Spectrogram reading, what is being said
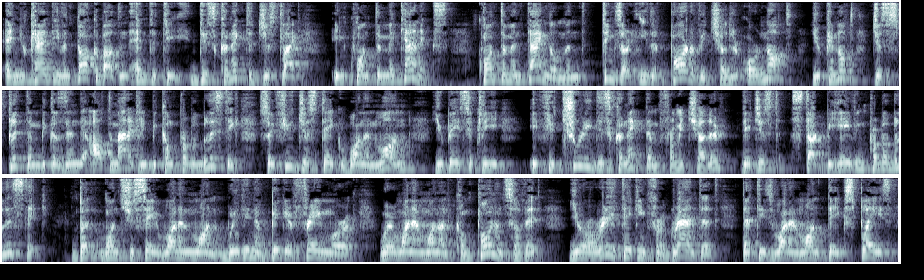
and you can't even talk about an entity disconnected, just like in quantum mechanics? quantum entanglement, things are either part of each other or not. You cannot just split them because then they automatically become probabilistic. So if you just take one and one, you basically, if you truly disconnect them from each other, they just start behaving probabilistic. But once you say one and one within a bigger framework where one and one are components of it, you're already taking for granted that this one and one takes place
